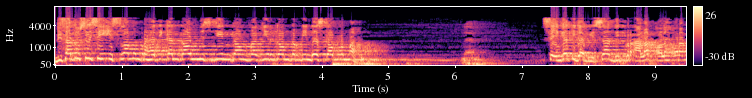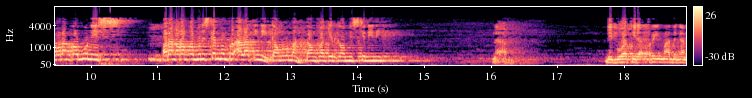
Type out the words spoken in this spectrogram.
di satu sisi Islam memperhatikan kaum miskin, kaum fakir, kaum tertindas, kaum lemah. Nah, sehingga tidak bisa diperalat oleh orang-orang komunis. Orang-orang komunis kan memperalat ini, kaum lemah, kaum fakir, kaum miskin ini. Nah, dibuat tidak terima dengan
